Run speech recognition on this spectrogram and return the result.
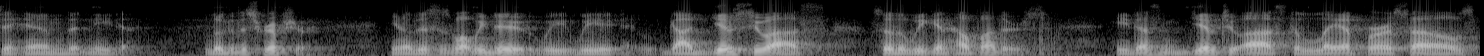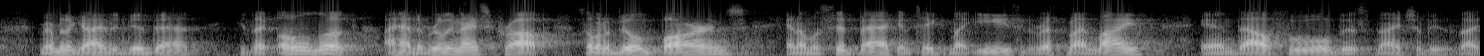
to him that needeth. Look at the scripture. You know, this is what we do. We, we, God gives to us so that we can help others. He doesn't give to us to lay up for ourselves. Remember the guy that did that? He's like, oh, look, I had a really nice crop, so I'm going to build barns, and I'm going to sit back and take my ease for the rest of my life, and thou fool, this night shall be thy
